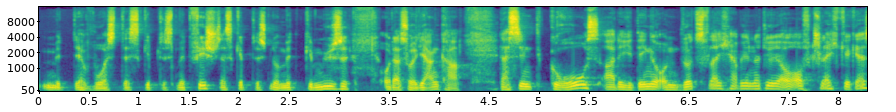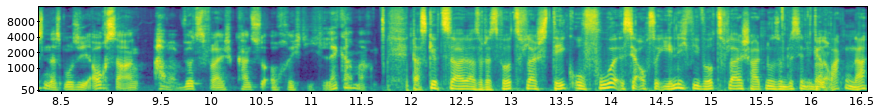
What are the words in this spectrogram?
mit der Wurst, das gibt es mit Fisch, das gibt es nur mit Gemüse oder Soljanka. Das sind großartige Dinge. Und Würzfleisch habe ich natürlich auch oft schlecht gegessen, das muss ich auch sagen. Aber Würzfleisch kannst du auch richtig lecker machen. Das gibt's da, also das Würzfleisch Steak au four ist ja auch so ähnlich wie Würzfleisch, halt nur so ein bisschen genau. überbacken. Ne?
